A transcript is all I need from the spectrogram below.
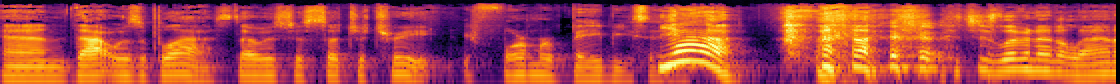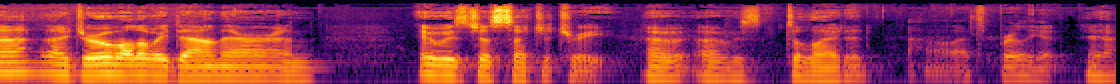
And that was a blast. That was just such a treat. Your former babysitter. Yeah. She's living in Atlanta. And I drove all the way down there, and it was just such a treat. I, I was delighted. Oh, that's brilliant. Yeah.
